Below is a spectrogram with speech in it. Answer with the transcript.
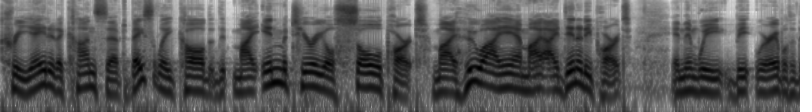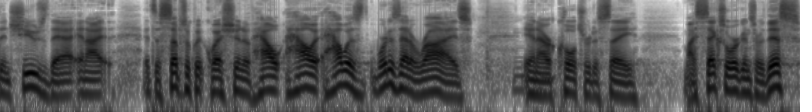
created a concept basically called the, my immaterial soul part, my who I am, my identity part, and then we be, we're able to then choose that. And I, it's a subsequent question of how how how is where does that arise in our culture to say my sex organs are this.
